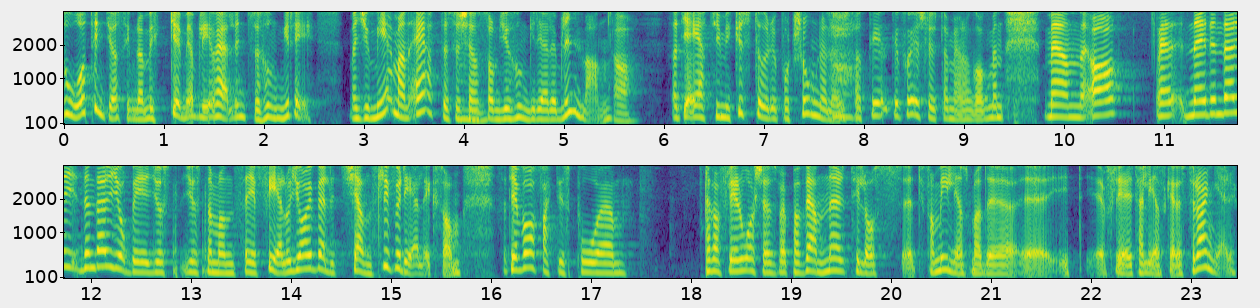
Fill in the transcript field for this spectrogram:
Då åt inte jag så himla mycket, men jag blev heller inte så hungrig. Men ju mer man äter så känns det som ju hungrigare blir man. Ja. Så att jag äter ju mycket större portioner nu, så att det, det får jag sluta med någon gång. Men, men ja, eh, nej den där, den där är jobbig just, just när man säger fel. Och jag är väldigt känslig för det liksom. Så att jag var faktiskt på, eh, det var flera år sedan, så var det ett par vänner till oss, eh, till familjen som hade eh, flera italienska restauranger.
